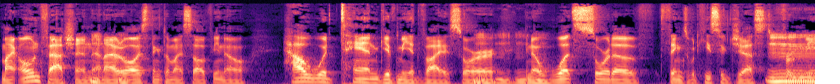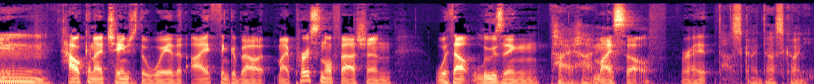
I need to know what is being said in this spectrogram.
my own fashion, and I'd always think to myself, you know, how would Tan give me advice or, you know, what sort of things would he suggest for me? How can I change the way that I think about my personal fashion without losing はいはい。 myself, right? 確かに確かに。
